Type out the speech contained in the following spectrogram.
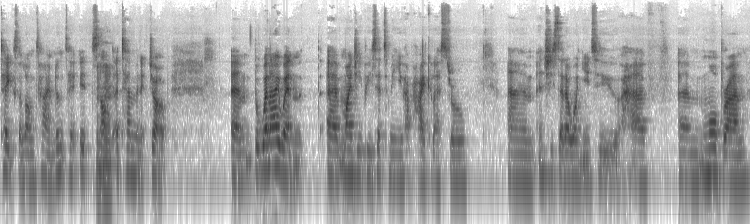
takes a long time. Doesn't take, it's not a 10 minute job. Um, but when I went, uh, my GP said to me, "You have high cholesterol," um, and she said, "I want you to have um, more bran,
